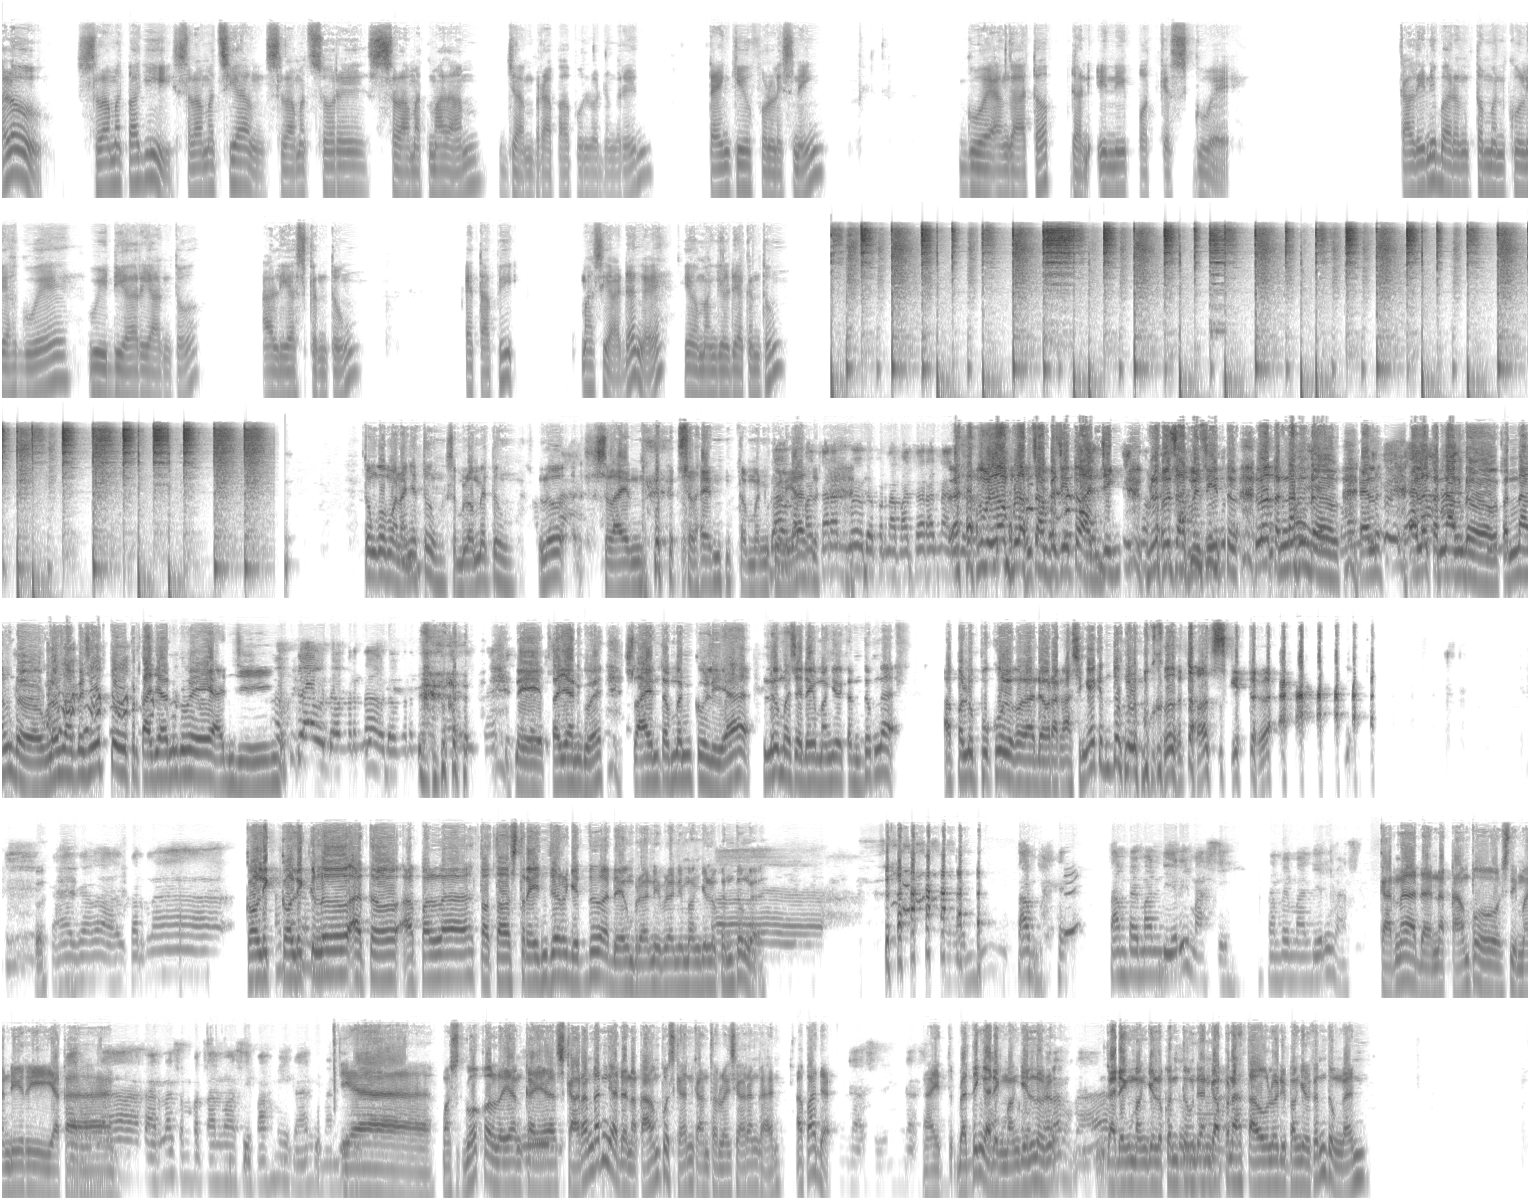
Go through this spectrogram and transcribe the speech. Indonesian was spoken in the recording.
Halo, selamat pagi, selamat siang, selamat sore, selamat malam, jam berapapun lo dengerin. Thank you for listening. Gue Angga Atop dan ini podcast gue. Kali ini bareng temen kuliah gue, Widya Rianto, alias Kentung. Eh tapi, masih ada nggak ya yang manggil dia Kentung? Tung, gue mau nanya Tung, sebelumnya Tung, lu selain selain temen Udah, kuliah, udah pacaran, gue udah pernah pacaran belum belum sampai situ anjing, belum sampai situ. Lu tenang dong, eh lu, eh, lu tenang dong, tenang dong, belum sampai situ pertanyaan gue anjing. Udah, udah pernah, udah pernah. Nih pertanyaan gue, selain temen kuliah, lu masih ada yang manggil kentung nggak? Apa lu pukul kalau ada orang asingnya kentung lu pukul tos gitu? Kagak lah, karena Kolik-kolik lu atau apalah total stranger gitu, ada yang berani-berani manggil lu kentung nggak? eh, sampai sampai mandiri masih, sampai mandiri masih. Karena ada anak kampus di Mandiri ya kan. Karena karena sempetan masih Fahmi kan di mandiri. Iya, maksud gua kalau yang kayak Iya. sekarang kan nggak ada anak kampus kan, kantor yang sekarang kan? Apa ada? Enggak sih, enggak sih. Nah itu berarti nggak ada yang manggil lu, nggak ada yang manggil lu kentung dan Cuma- nggak pernah tahu lu dipanggil kentung kan?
